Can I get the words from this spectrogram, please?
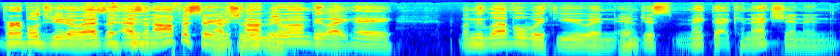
Verbal judo as a, as an officer, you just talk to him, be like, "Hey, let me level with you," and, Yeah. and just make that connection, and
